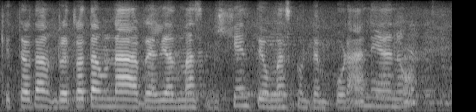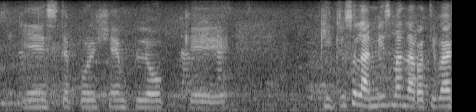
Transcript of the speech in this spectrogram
que tratan, retratan una realidad más vigente o más contemporánea, ¿no? Y este, por ejemplo, que que incluso la misma narrativa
